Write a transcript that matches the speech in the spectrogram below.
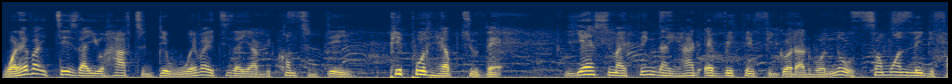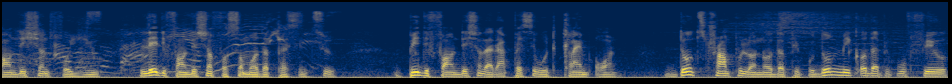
Whatever it is that you have today, whoever it is that you have become today, people helped you there. Yes, you might think that you had everything figured out, but no, someone laid the foundation for you. Lay the foundation for some other person too. Be the foundation that that person would climb on. Don't trample on other people. Don't make other people feel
